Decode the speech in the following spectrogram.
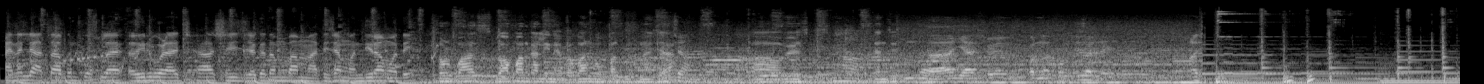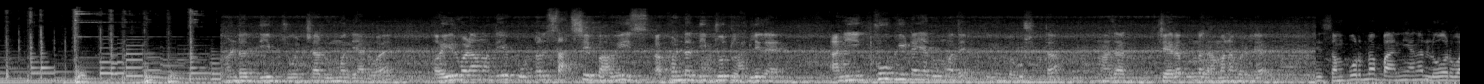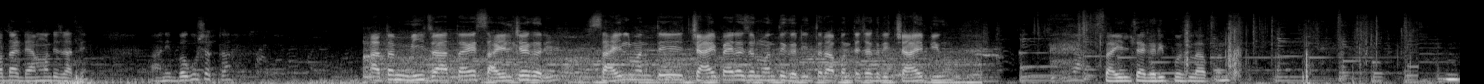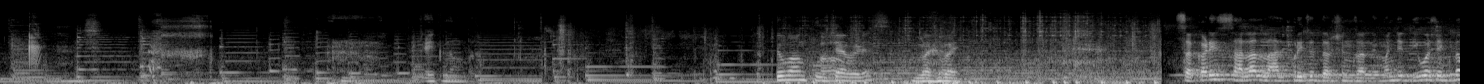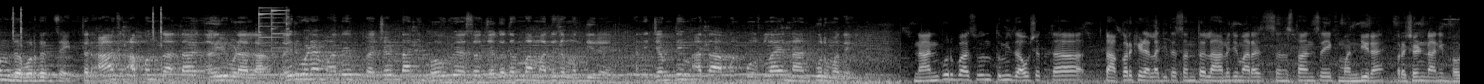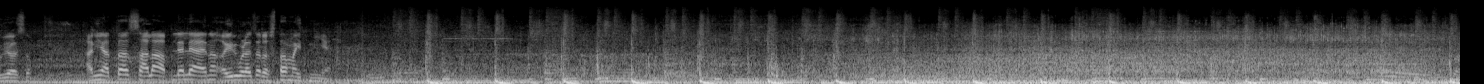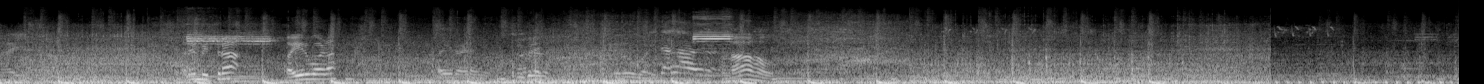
फायनली आता आपण पोचलोय ऐरवळाच्या श्री जगदंबा मातेच्या मंदिरामध्ये. जवळपास द्वापारकालीन आहे भगवान गोपाल कृष्णाच्या वेळेस त्यांचे. अखंड दीप ज्योतच्या रूममध्ये आलो आहे ऐरवाडामध्ये टोटल सातशे बावीस अखंड दीप ज्योत लागलेले आहे. आणि खूप हीट आहे या रूममध्ये तुम्ही बघू शकता. माझा चेहरा पूर्ण घामाना भरला आहे. हे संपूर्ण पाणी आहे ना लोअर वर्धा डॅममध्ये जाते. आणि बघू शकता. आता मी जात आहे साहिलच्या घरी. साहिल म्हणते चाय प्यायला जर म्हणते घरी. तर आपण त्याच्या घरी चाय पिऊ. साहिलच्या घरी पोचलो आपण. एक नंबर. मग पुढच्या वेळेस. Bye bye. सकाळी साला लालपरीचं दर्शन झाले. म्हणजे दिवस एकदम जबरदस्त जाईल. तर आज आपण जाता ऐरवड्याला. ऐरवड्यामध्ये प्रचंड आणि भव्य असं जगदंबा मातेचं मंदिर आहे. आणि जमतेम आता आपण पोचलो आहे नानपूरमध्ये. नानपूरपासून तुम्ही जाऊ शकता टाकरखेड्याला जिथं संत लहानोजी महाराज संस्थानचं एक मंदिर आहे. प्रचंड आणि भव्य असं. आणि आता साला आपल्याला आहे ना ऐरवड्याचा रस्ता माहीत नाही आहे अरे मित्रा ऐरवाडा हा हो.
